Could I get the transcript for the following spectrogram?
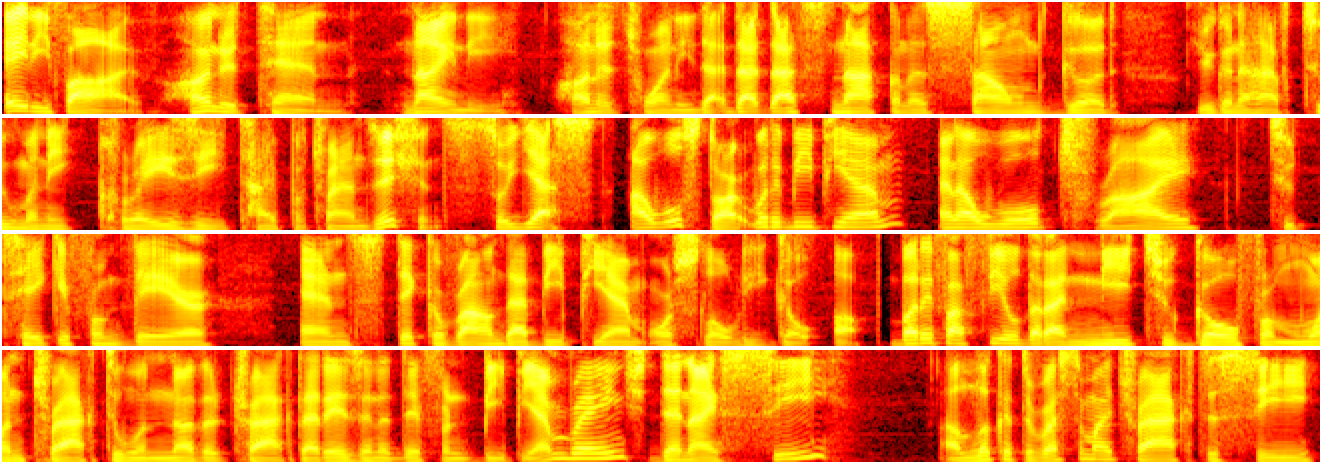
85, 110, 90, 120. That that that's not going to sound good. You're going to have too many crazy type of transitions. So yes, I will start with a BPM and I will try to take it from there and stick around that BPM or slowly go up. But if I feel that I need to go from one track to another track that is in a different BPM range, then I see, I look at the rest of my tracks to see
